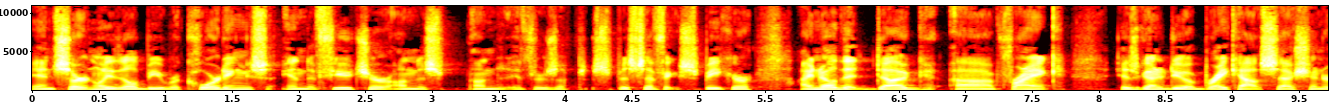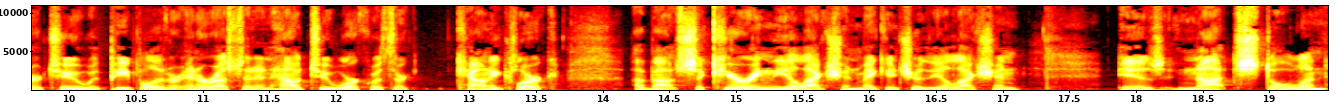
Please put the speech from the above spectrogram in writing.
and certainly there'll be recordings in the future on this on if there's a specific speaker. I know that Doug uh, Frank is going to do a breakout session or two with people that are interested in how to work with their county clerk about securing the election, making sure the election is not stolen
